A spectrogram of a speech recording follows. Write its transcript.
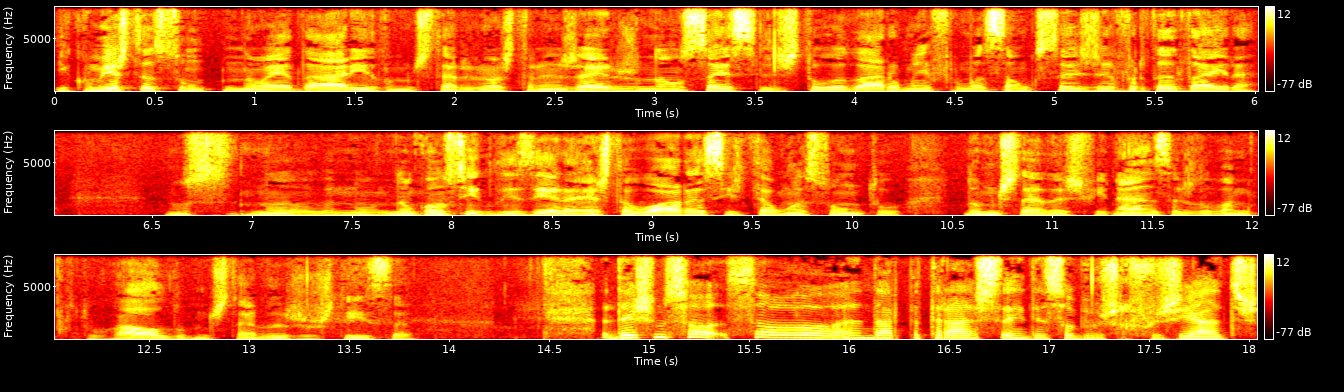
E como este assunto não é da área do Ministério dos Estrangeiros, não sei se lhe estou a dar uma informação que seja verdadeira. Não, não, consigo dizer a esta hora se isto é um assunto do Ministério das Finanças, do Banco de Portugal, do Ministério da Justiça. Deixe-me só, só andar para trás ainda sobre os refugiados.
